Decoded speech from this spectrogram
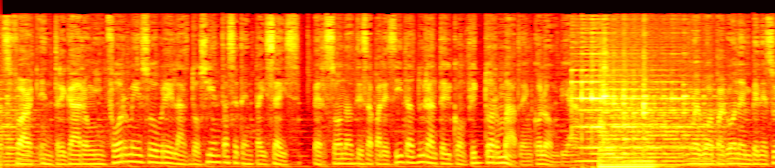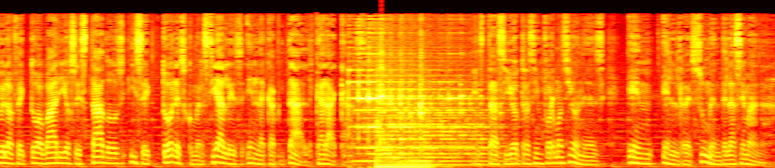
Las FARC entregaron informes sobre las 276 personas desaparecidas durante el conflicto armado en Colombia. Nuevo apagón en Venezuela afectó a varios estados y sectores comerciales en la capital, Caracas. Estas y otras informaciones en el resumen de la semana.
